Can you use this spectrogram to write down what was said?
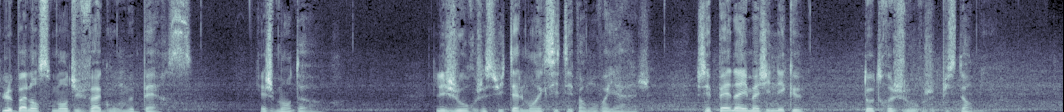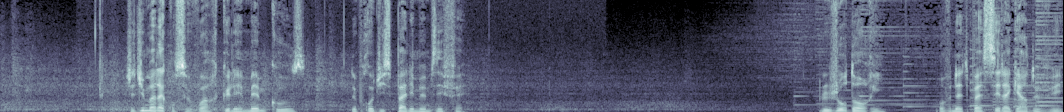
Le balancement du wagon me berce et je m'endors. Les jours où je suis tellement excité par mon voyage, j'ai peine à imaginer que d'autres jours je puisse dormir. J'ai du mal à concevoir que les mêmes causes ne produisent pas les mêmes effets. Le jour d'Henri, on venait de passer la gare de V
